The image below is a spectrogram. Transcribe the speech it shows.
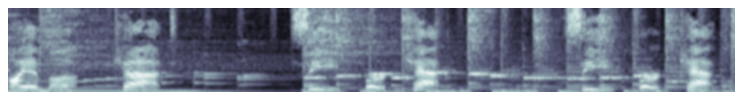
I am a cat. C for cat. C for cat.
